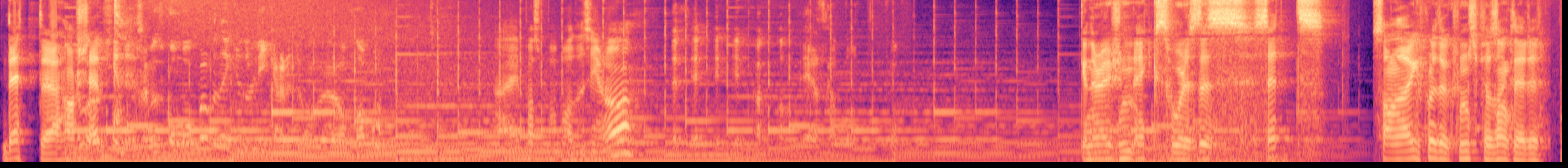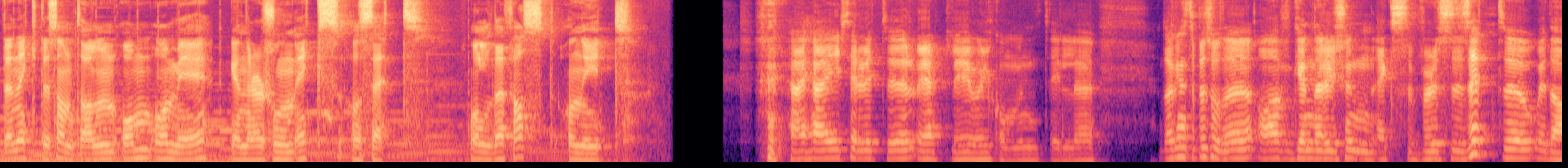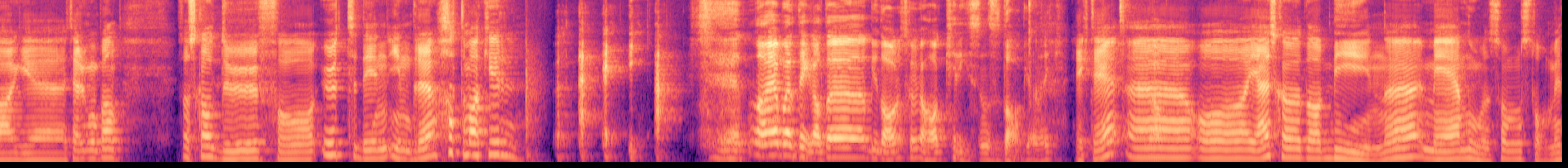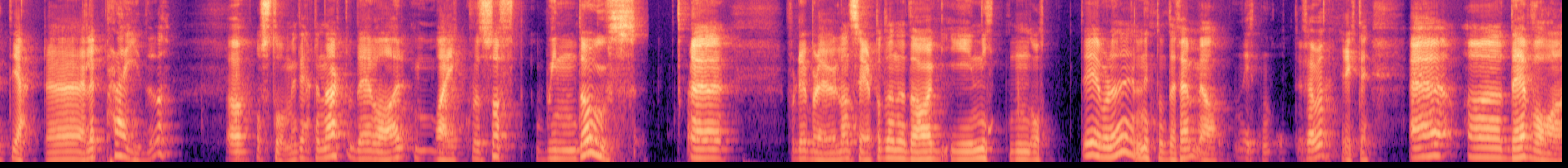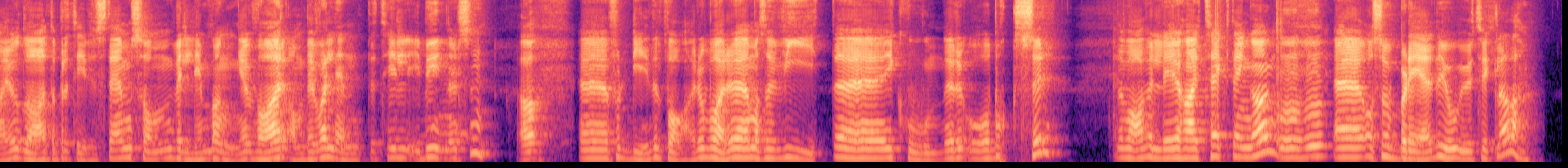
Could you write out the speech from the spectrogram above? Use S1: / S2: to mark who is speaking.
S1: Dette har skjedd. Nei, pass på hva du sier nå.
S2: Jeg skal på.
S1: Generation X versus Z. Sandberg Productions presenterer Den ekte samtalen om og med generasjon X og Z. Hold deg fast og nyt. Hei, hei, kjære lytter, og hjertelig velkommen til eh, dagens episode av Generation X versus It. Og i dag, eh, kjære kompan, så skal du få ut din indre hattemaker.
S2: Nei, jeg bare tenker at uh, i dag skal vi ha krisens dag, Henrik.
S1: Riktig. Eh, og jeg skal da begynne med noe som står mitt hjerte Eller pleide, da.
S2: Ja.
S1: Å stå mitt hjerte nært. Og det var Microsoft Windows. Eh, for det ble jo lansert på denne dag i 1980, var det det? Eller 1985? Ja,
S2: 1985, ja.
S1: riktig. Eh, det var jo da et operativsystem som veldig mange var ambivalente til i begynnelsen.
S2: ja.
S1: Eh, fordi det var jo bare masse hvite ikoner og bokser. Det var veldig high-tech den gang. eh, og så ble det jo utvikla, da.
